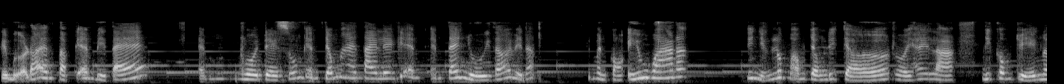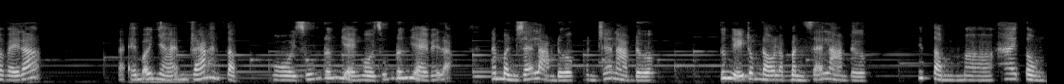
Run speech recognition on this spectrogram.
Cái bữa đó em tập cái em bị té. Em ngồi trề xuống cái em chống hai tay lên cái em em té nhùi tới vậy đó. Cái mình còn yếu quá đó. Cái những lúc mà ông chồng đi chợ rồi hay là đi công chuyện là vậy đó, là em ở nhà em ráng em tập. Ngồi xuống đứng dậy, ngồi xuống đứng dậy vậy đó. Nên mình sẽ làm được, mình sẽ làm được. Cứ nghĩ trong đầu là mình sẽ làm được cái tầm à, uh, 2 tuần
